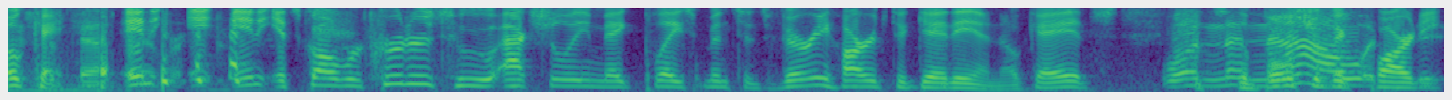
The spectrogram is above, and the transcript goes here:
Okay. Yeah, And, and- and it's called recruiters who actually make placements. It's very hard to get in. Okay. It's, Well, it's n- the now, Bolshevik Party.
